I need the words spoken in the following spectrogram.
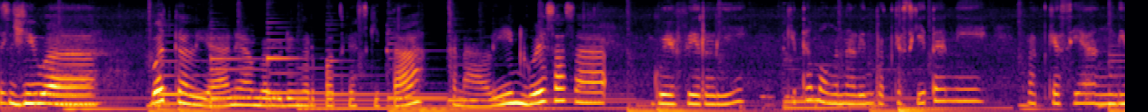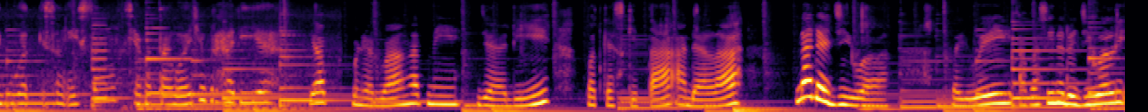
Sejiwa. Buat kalian yang baru denger podcast kita, kenalin gue Sasa. Gue Firly. Kita mau ngenalin podcast kita nih. Podcast yang dibuat iseng-iseng, siapa tahu aja berhadiah. Yap, bener banget nih. Jadi, podcast kita adalah Nada Jiwa. By the way, apa sih Nada Jiwa, Li?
